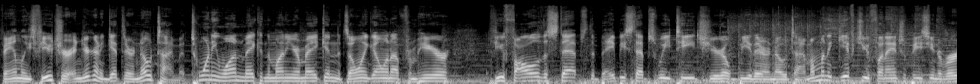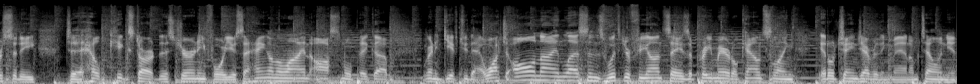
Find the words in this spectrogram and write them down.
family's future. And you're going to get there in no time. At 21, making the money you're making, it's only going up from here. If you follow the steps, the baby steps we teach, you'll be there in no time. I'm going to gift you Financial Peace University to help kickstart this journey for you. So hang on the line. Austin will pick up. We're going to gift you that. Watch all nine lessons with your fiance as a premarital counseling. It'll change everything, man. I'm telling you.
